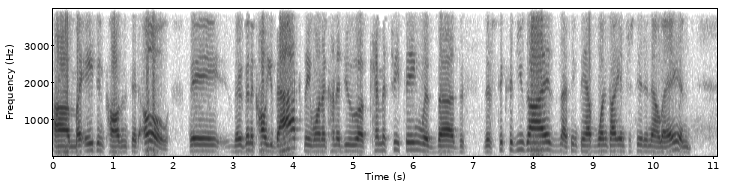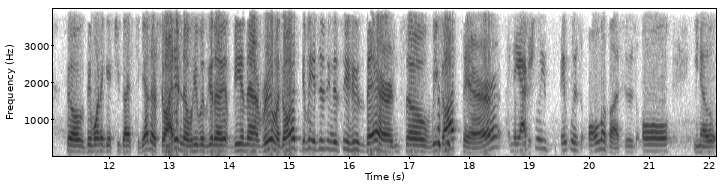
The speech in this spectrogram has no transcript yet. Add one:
um, my agent called and said, "Oh." They they're going to call you back. They want to kind of do a chemistry thing with uh, this there's six of you guys. I think they have one guy interested in LA, and so they want to get you guys together. So I didn't know he was going to be in that room. I go, oh, it's going to be interesting to see who's there. And so we got there. and they actually, it was all of us. It was all, you know,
